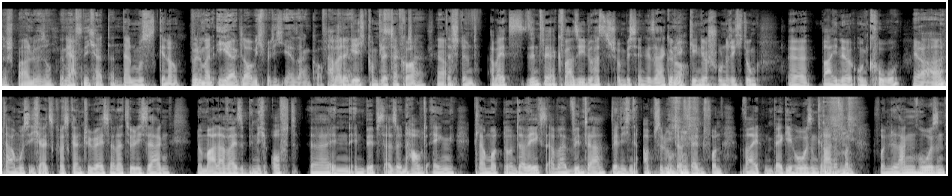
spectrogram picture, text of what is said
eine Sparlösung. Wenn ja. man es nicht hat, dann, dann muss, genau. Würde man eher, glaube ich, würde ich eher sagen, kaufen. Aber da gehe ich komplett d'accord. Ja. Das stimmt. Aber jetzt sind wir ja quasi, du hast es schon ein bisschen gesagt, genau. wir gehen ja schon Richtung äh, Beine und Co. Ja. Und da muss ich als Cross-Country-Racer natürlich sagen, normalerweise bin ich oft äh, in, in Bips, also in hautengen Klamotten unterwegs, aber im Winter bin ich ein absoluter mhm. Fan von weiten Baggy-Hosen, gerade mhm. von von langen Hosen.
